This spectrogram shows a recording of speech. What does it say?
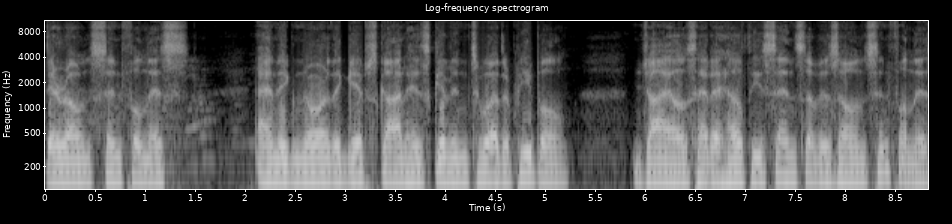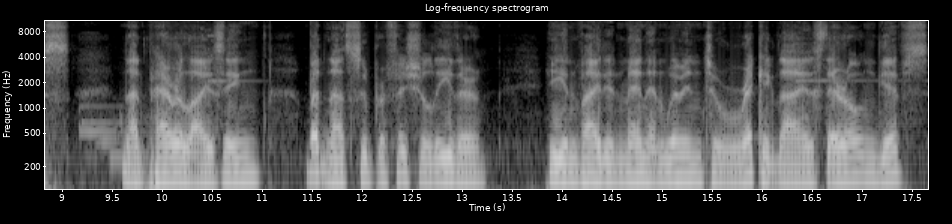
their own sinfulness and ignore the gifts God has given to other people. Giles had a healthy sense of his own sinfulness, not paralyzing, but not superficial either. He invited men and women to recognize their own gifts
